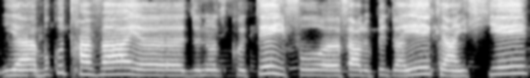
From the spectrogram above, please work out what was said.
Il y a beaucoup de travail euh, de notre côté. Il faut euh, faire le plaidoyer, clarifier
